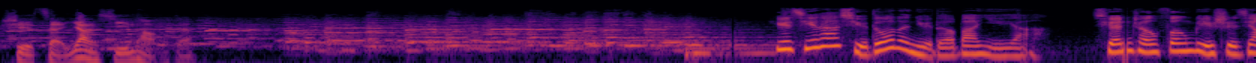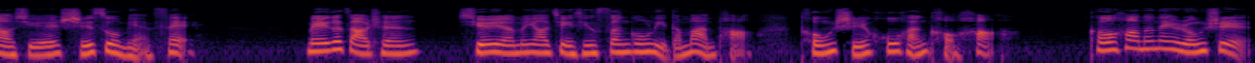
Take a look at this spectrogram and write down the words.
是怎样洗脑的？与其他许多的女德班一样，全程封闭式教学，食宿免费。每个早晨，学员们要进行三公里的慢跑，同时呼喊口号。口号的内容是：“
